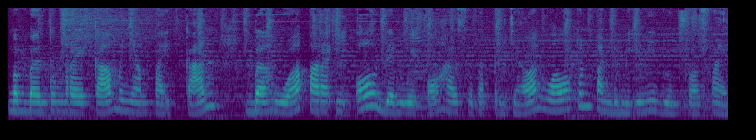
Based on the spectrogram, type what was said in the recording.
membantu mereka menyampaikan bahwa para IO dan WO harus tetap berjalan walaupun pandemi ini belum selesai.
